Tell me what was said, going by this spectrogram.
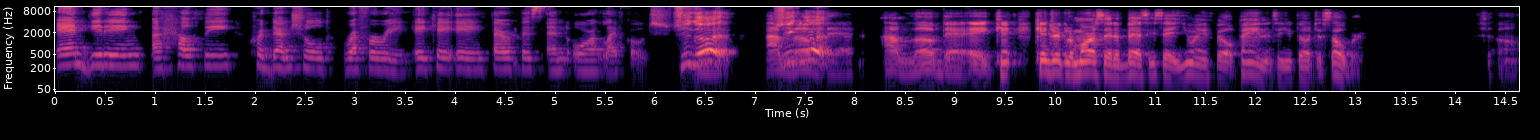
and getting a healthy credentialed referee, aka therapist and or life coach. She good. I She love good. that. I love that. Hey, Ken- Kendrick Lamar said it best. He said, "You ain't felt pain until you felt it sober." So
